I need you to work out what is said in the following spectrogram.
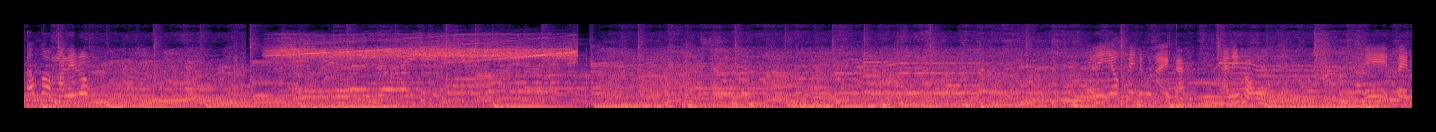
เอากล่องมาเลยลูกอันนี้ยกให้ดูหน่อยค่ะ อันนี้ของนี่เต็ม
